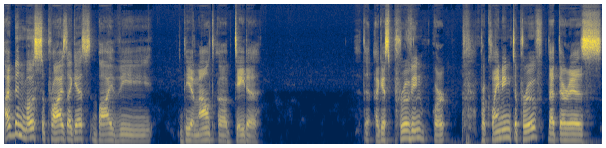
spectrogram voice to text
i've been most surprised i guess by the the amount of data that i guess proving or proclaiming to prove that there is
